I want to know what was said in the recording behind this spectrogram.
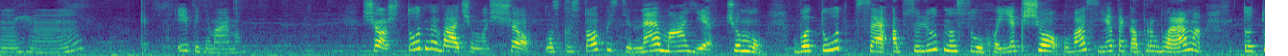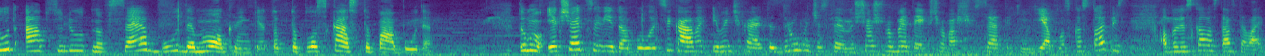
Угу. І піднімаємо. Що ж, тут ми бачимо, що плоскостописті немає. Чому? Бо тут все абсолютно сухо. Якщо у вас є така проблема, то тут абсолютно все буде мокреньке, тобто плоска стопа буде. Тому, якщо це відео було цікаве і ви чекаєте другу частину, що ж робити, якщо у вас все-таки є плоскостопість, обов'язково ставте лайк.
